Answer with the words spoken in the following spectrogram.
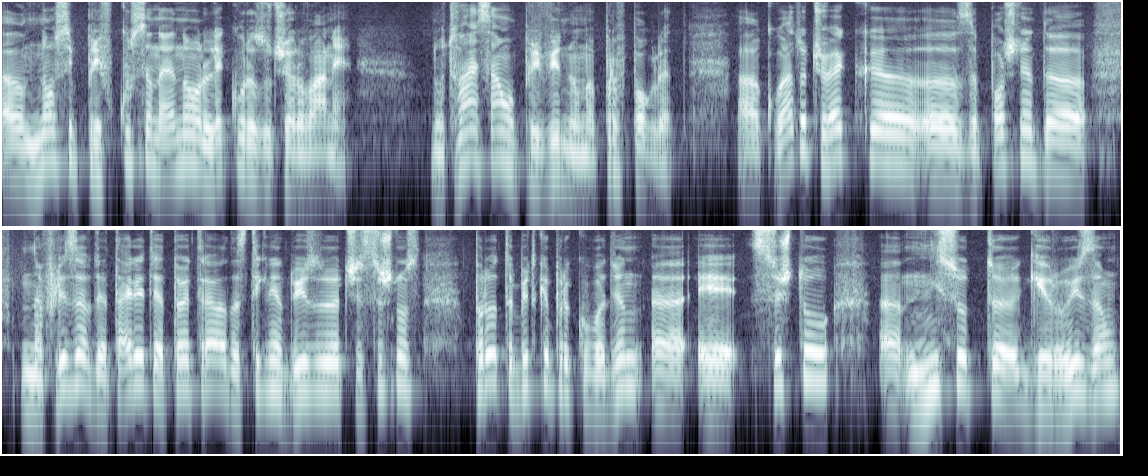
носи привкуса на едно леко разочарование – но това е само привидно, на пръв поглед. А, когато човек а, а, започне да навлиза в детайлите, той трябва да стигне до извода, че всъщност първата битка при Кобадин а, е също а, низ от а, героизъм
